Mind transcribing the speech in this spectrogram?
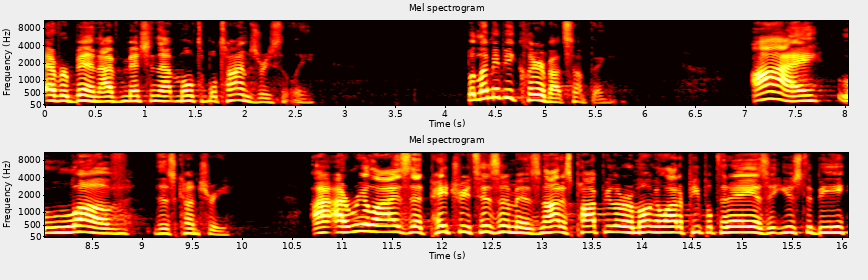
ever been. I've mentioned that multiple times recently. But let me be clear about something. I love this country. I, I, realize that patriotism is not as popular among a lot of people today as it used to be,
